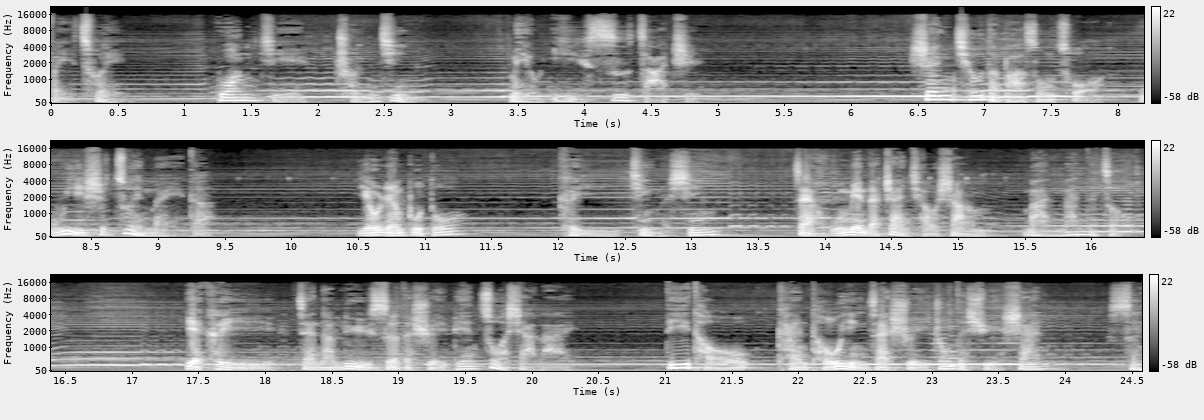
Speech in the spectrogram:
翡翠，光洁纯净。没有一丝杂质。深秋的巴松措无疑是最美的，游人不多，可以静了心，在湖面的栈桥上慢慢的走，也可以在那绿色的水边坐下来，低头看投影在水中的雪山、森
